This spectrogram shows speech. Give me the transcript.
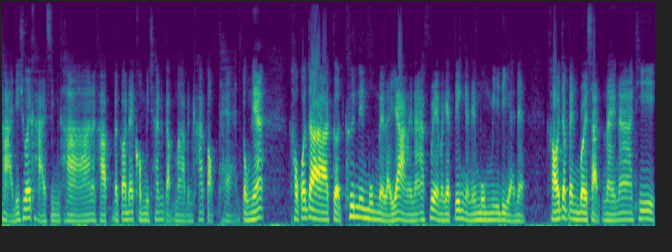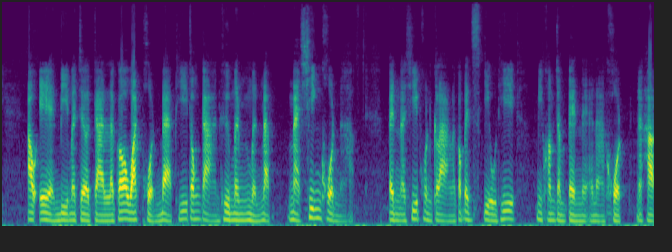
ข่ายที่ช่วยขายสินค้านะครับแล้วก็ได้คอมมิชชั่นกลับมาเป็นค่าตอบแทน ตรงนี้เขาก็จะเกิดขึ้นในมุมหลายๆอย่างเลยนะ affiliate marketing อย่างในมุมมีเดียเนี่ยเขาจะเป็นบริษัทในหน้าที่เอา A และ B มาเจอกัน แล้วก็วัดผลแบบที่ต้องการ คือมันเหมือนแบบ matching คนนะครับ เป็นอาชีพคนกลาง แล้วก็เป็น skill ที่มีความจำเป็นในอนาคตนะครับ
